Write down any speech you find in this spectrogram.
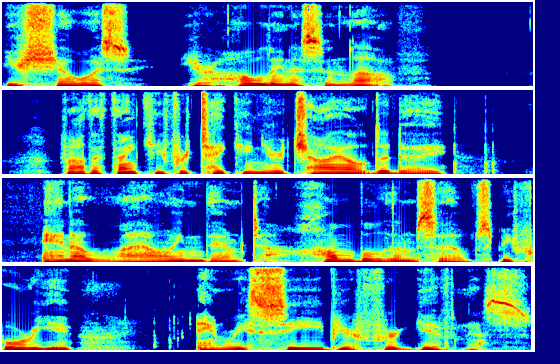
You show us your holiness and love. Father, thank you for taking your child today and allowing them to humble themselves before you and receive your forgiveness.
